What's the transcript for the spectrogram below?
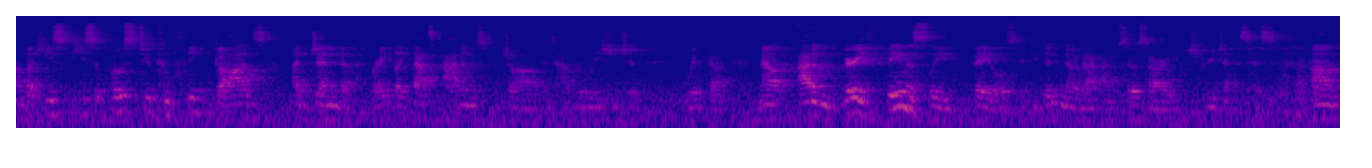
uh, but he's, he's supposed to complete God's agenda, right? Like that's Adam's job and to have a relationship with God. Now, Adam very famously fails. If you didn't know that, I'm so sorry. You should read Genesis. Um,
